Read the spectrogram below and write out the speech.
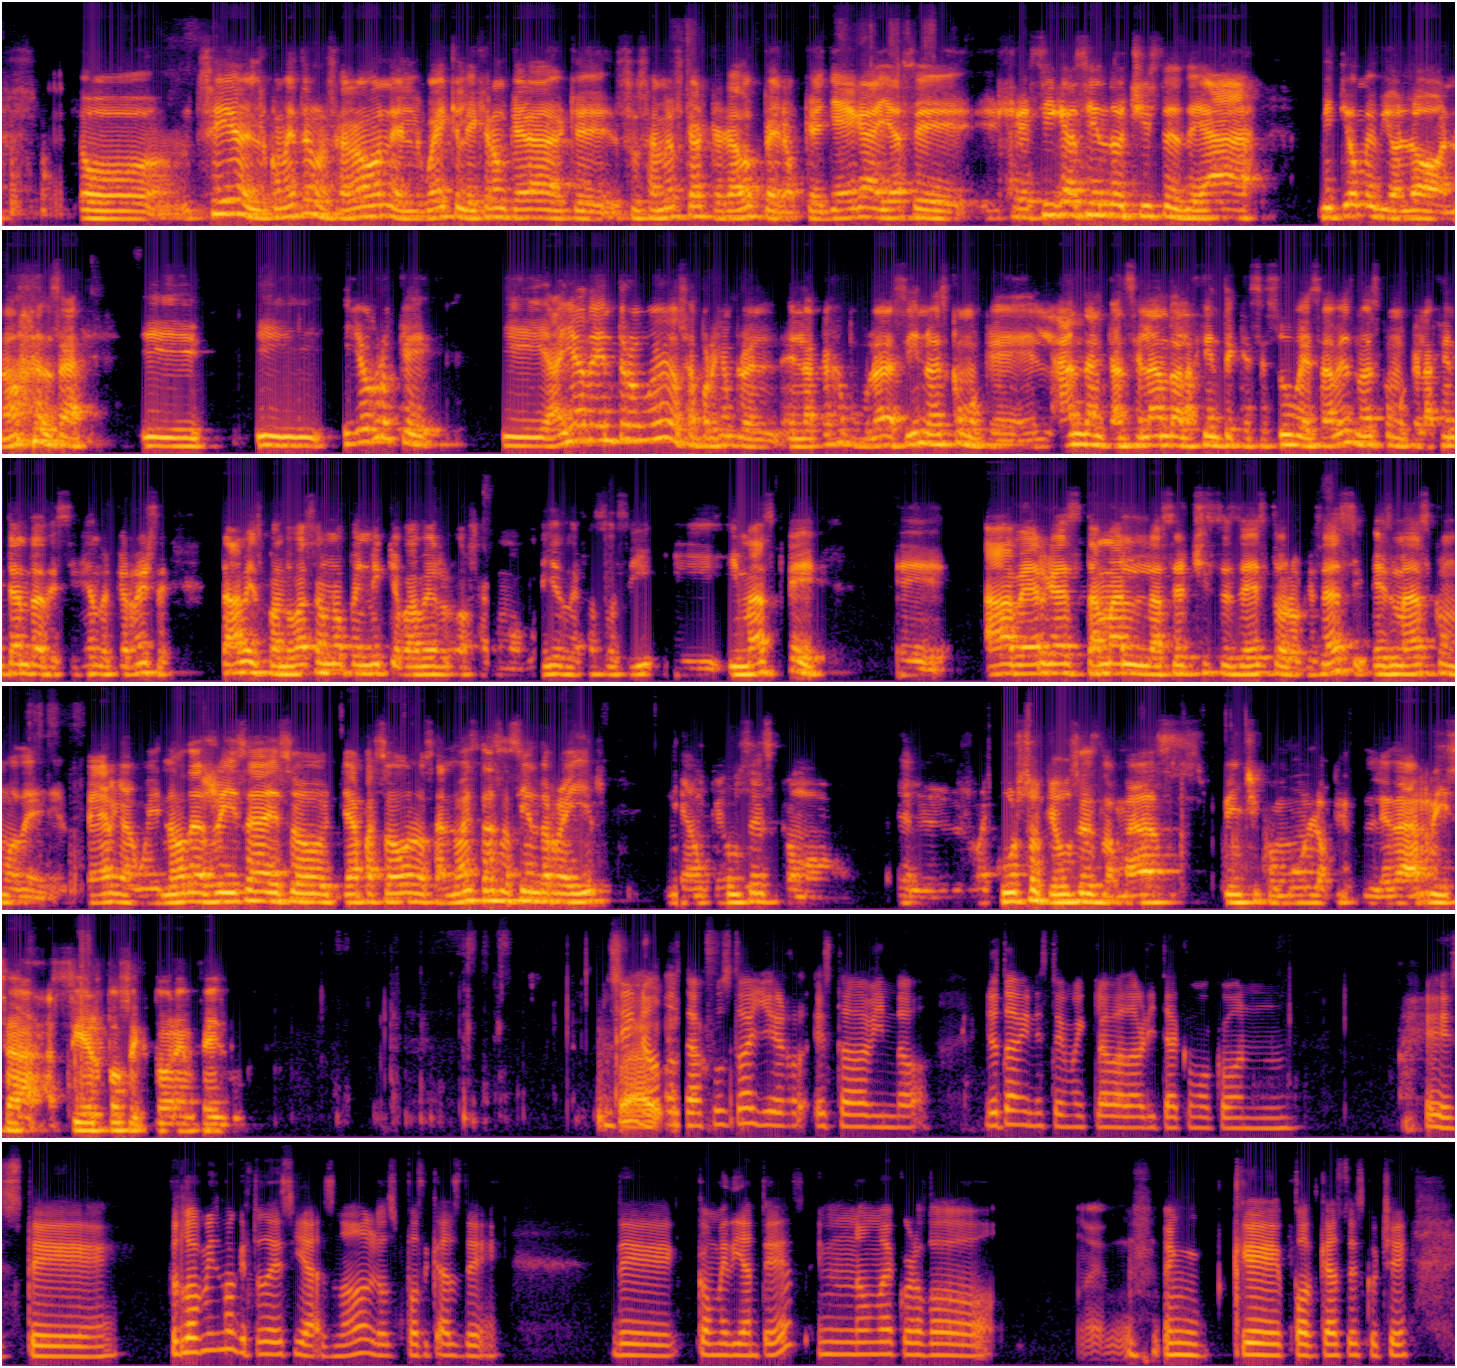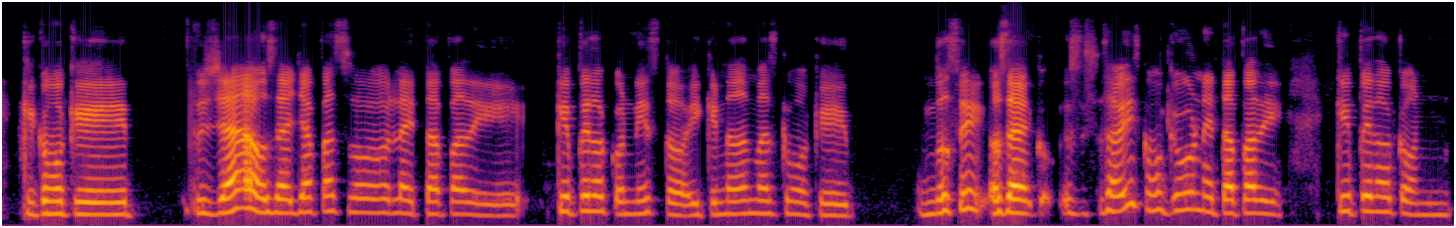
O sí, el comediante en el salón, el güey que le dijeron que era que sus amigos que cagado, pero que llega y hace, que sigue haciendo chistes de ah, mi tío me violó, ¿no? O sea, y, y, y yo creo que, y ahí adentro, güey, o sea, por ejemplo, en, en la caja popular así, no es como que andan cancelando a la gente que se sube, ¿sabes? No es como que la gente anda decidiendo qué reírse. Sabes, cuando vas a un Open Mic que va a haber, o sea, como güeyes nefastos así, y, y más que eh, ah, verga, está mal hacer chistes de esto o lo que sea, es más como de, verga, güey, no das risa, eso ya pasó, o sea, no estás haciendo reír, ni aunque uses como el recurso que uses lo más pinche común, lo que le da risa a cierto sector en Facebook. Sí, no, o sea, justo ayer estaba viendo, yo también estoy muy clavada ahorita como con, este, pues lo mismo que tú decías, ¿no? Los podcasts de, de comediantes, no me acuerdo en qué podcast escuché, que como que, pues ya, o sea, ya pasó la etapa de qué pedo con esto y que nada más como que, no sé, o sea, ¿sabéis? Como que hubo una etapa de qué pedo con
